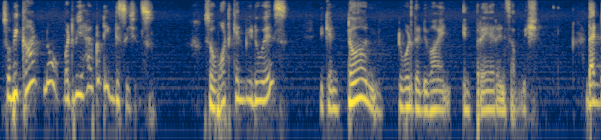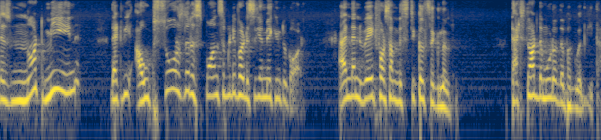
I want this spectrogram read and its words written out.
So we can't know, but we have to take decisions. So what can we do is we can turn toward the divine in prayer and submission. That does not mean that we outsource the responsibility for decision making to God and then wait for some mystical signal that's not the mood of the Bhagavad Gita.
